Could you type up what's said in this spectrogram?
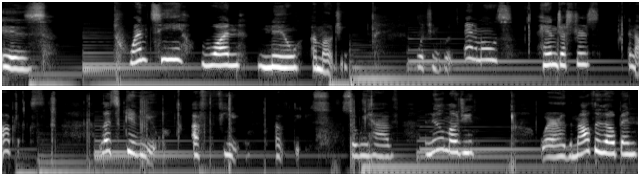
is 21 new emoji, which includes animals, hand gestures, and objects. Let's give you a few of these. So we have a new emoji where the mouth is open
